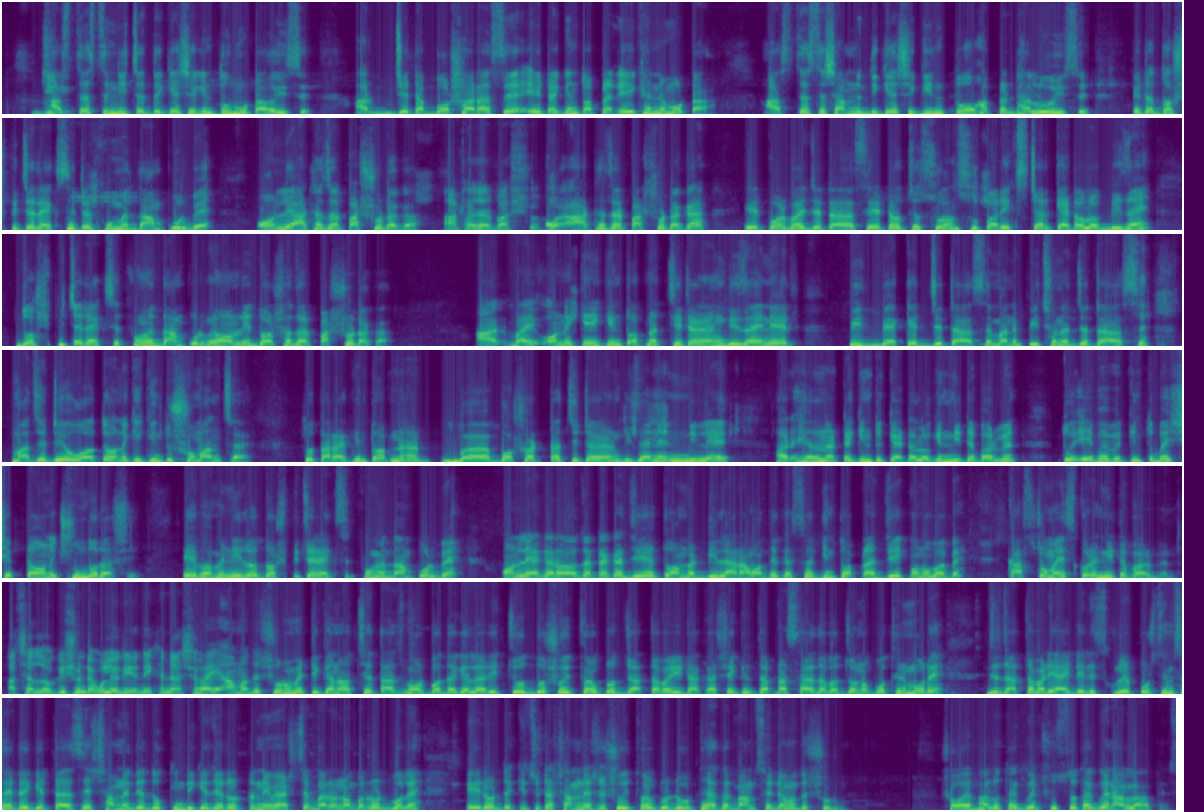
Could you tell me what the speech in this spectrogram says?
আস্তে আস্তে নিচের দিকে এসে কিন্তু মোটা হয়েছে আর যেটা বসার আছে এটা কিন্তু আপনার এইখানে মোটা। আস্তে আস্তে সামনের দিকে এসে কিন্তু আপনার ঢালু হয়েছে এটা দশ পিচের এক সেটের ফোমের দাম পড়বে অনলি আট হাজার পাঁচশো টাকা। আট হাজার পাঁচশো। আট হাজার পাঁচশো টাকা। এরপর ভাই যেটা আছে এটা হচ্ছে Swan super extra catalogue design. দশ পিচের এক সেট ফোমের দাম পড়বে অনলি দশ হাজার পাঁচশো টাকা। আর ভাই অনেকেই কিন্তু আপনার চিটাগাং ডিজাইনের ব্যাকেট যেটা আছে মানে পিছনের যেটা আছে মাঝে ঢেউ হওয়াতে অনেকে কিন্তু সমান চায়। তো তারা কিন্তু আপনার বসারটা চিটাগাং ডিজাইনের নিলে আর হেলনারটা কিন্তু ক্যাটালগে নিতে পারবেন। তো এইভাবে কিন্তু ভাই শেপটা অনেক সুন্দর আসে। এইভাবে নিলেও দশ পিচের এক সেট ফোমের দাম পড়বে। অনলি এগারো হাজার টাকা, যেহেতু আমরা ডিলার আমাদের কাছে কিন্তু আপনার যে কোনোভাবে কাস্টমাইজ করে নিতে পারবেন। আচ্ছা লোকেশনটা বলে দিন এখানে আসা ভাই আমাদের শোরুমের ঠিকানা হচ্ছে তাজমহল পদা গ্যালারি চোদ্দ শহীদ ফারুক রোড, যাত্রাবাড়ি ঢাকা। সেক্ষেত্রে আপনার সায়দাবাদ জনপথের মোড়ে যে যাত্রাবাড়ি আইডিয়াল স্কুলের পশ্চিম সাইডের গেটটা আছে সামনে দিয়ে দক্ষিণ দিকে যে রোডটা নেমে আসছে বারো নম্বর রোড বলে এই রোডে কিছুটা সামনে এসে শহীদ ফারুক রোডে উঠতে তার বাম সাইডে আমাদের শোরুম সবাই ভালো থাকবেন সুস্থ থাকবেন আল্লাহ হাফেজ।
